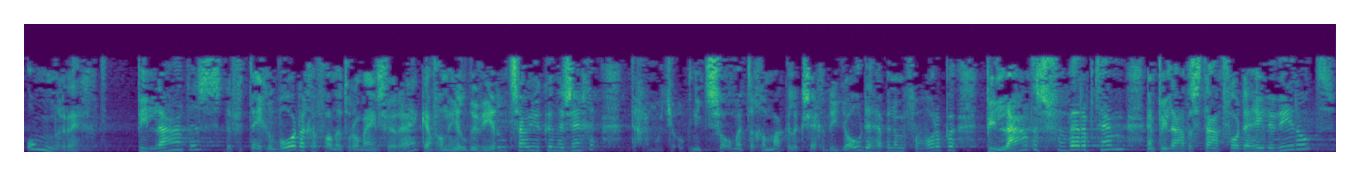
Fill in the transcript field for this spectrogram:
onrecht Pilatus, de vertegenwoordiger van het Romeinse Rijk en van heel de wereld zou je kunnen zeggen. Daarom moet je ook niet zomaar te gemakkelijk zeggen, de Joden hebben hem verworpen, Pilatus verwerpt hem en Pilatus staat voor de hele wereld.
